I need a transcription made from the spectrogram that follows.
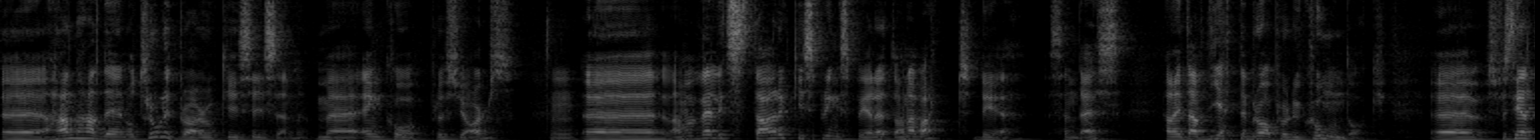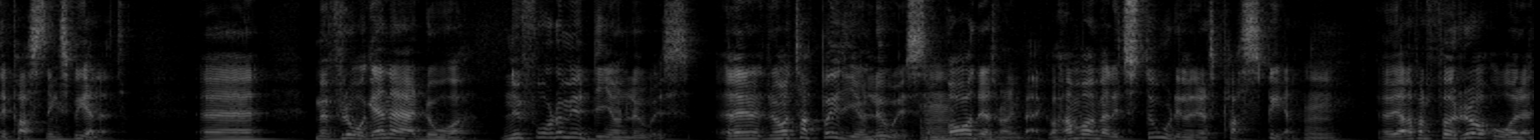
Eh, han hade en otroligt bra rookie season med NK plus yards. Mm. Eh, han var väldigt stark i springspelet och han har varit det sen dess. Han har inte haft jättebra produktion dock. Eh, speciellt i passningsspelet. Eh, men frågan är då, nu får de ju Dion Lewis. Eller de tappar ju Dion Lewis som Mm. var deras running back och han var en väldigt stor del av deras passspel. Mm. I alla fall förra året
